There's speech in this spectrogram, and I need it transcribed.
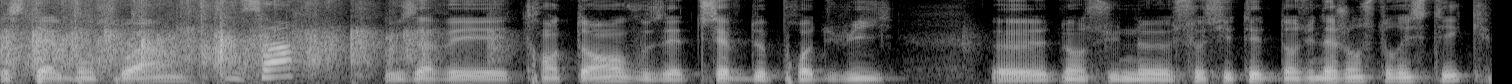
Estelle, bonsoir. Bonsoir. Vous avez 30 ans, vous êtes chef de produit euh, dans une société, dans une agence touristique?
